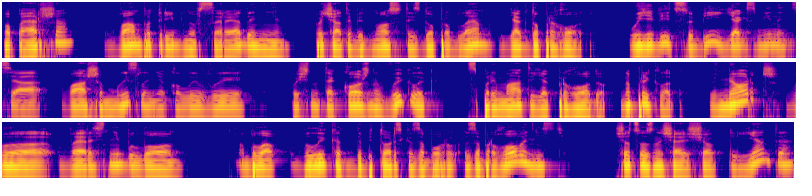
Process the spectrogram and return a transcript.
По-перше, вам потрібно всередині почати відноситись до проблем як до пригод. Уявіть собі, як зміниться ваше мислення, коли ви почнете кожен виклик сприймати як пригоду. Наприклад, в Мерч в вересні було, була велика дебіторська заборгованість. Що це означає? Що клієнти,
